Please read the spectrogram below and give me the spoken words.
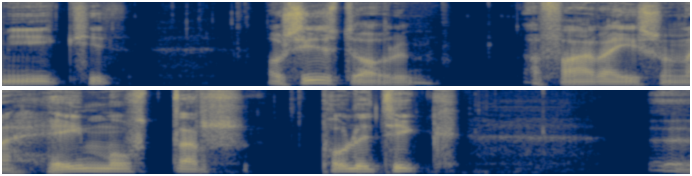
mikið á síðustu árum að fara í svona heimóttar politík uh,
